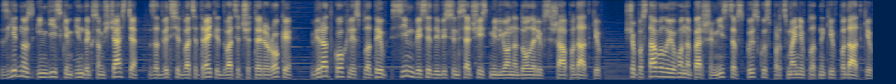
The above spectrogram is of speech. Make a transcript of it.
Згідно з індійським індексом щастя за 2023-2024 роки, Вірат Кохлі сплатив 7,86 мільйона доларів США податків, що поставило його на перше місце в списку спортсменів-платників податків.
